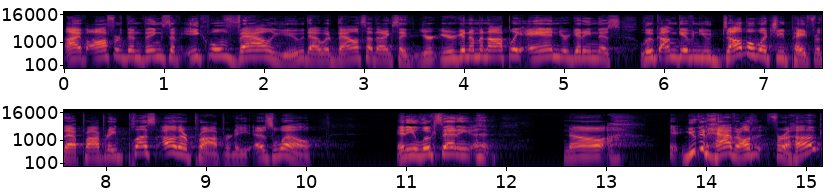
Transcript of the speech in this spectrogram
I've offered them things of equal value that would balance out that I can say, you're, you're getting a monopoly and you're getting this. Luke, I'm giving you double what you paid for that property plus other property as well. And he looks at it, no, you can have it all for a hug.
